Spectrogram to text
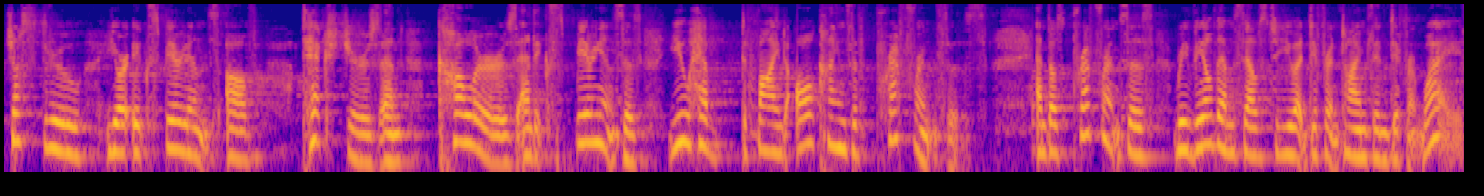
Just through your experience of textures and colors and experiences, you have defined all kinds of preferences and those preferences reveal themselves to you at different times in different ways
